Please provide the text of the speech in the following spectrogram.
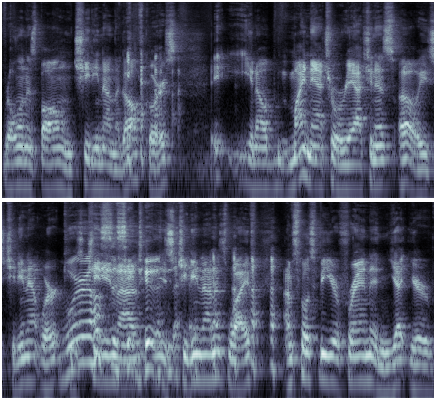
rolling his ball and cheating on the golf course, you know, my natural reaction is, oh, he's cheating at work. Where he's else cheating is he on, doing He's that? cheating on his wife. I'm supposed to be your friend, and yet you're,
